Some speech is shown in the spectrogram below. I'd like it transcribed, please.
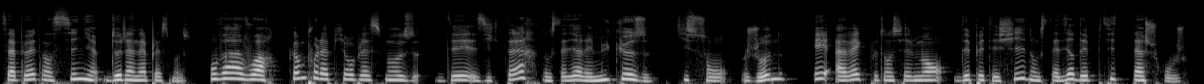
ça peut être un signe de l'anaplasmose. On va avoir, comme pour la pyroplasmose, des ictères, donc c'est-à-dire les muqueuses qui sont jaunes, et avec potentiellement des pétéchies, donc c'est-à-dire des petites taches rouges.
